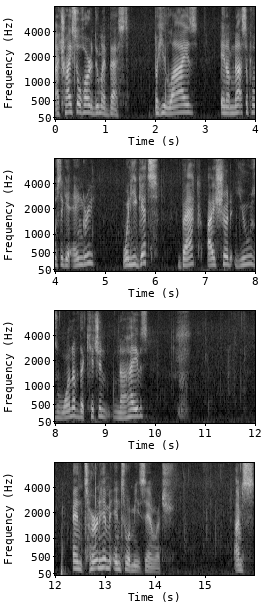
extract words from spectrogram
I try so hard to do my best, but he lies and I'm not supposed to get angry. When he gets back, I should use one of the kitchen knives and turn him into a meat sandwich. I'm s-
